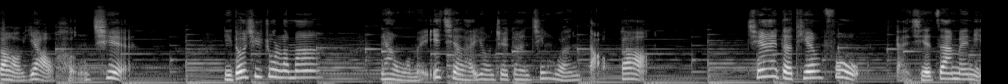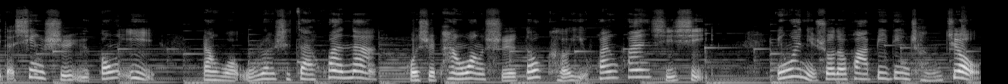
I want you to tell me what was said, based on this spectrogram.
告要恒切。你都记住了吗？让我们一起来用这段经文祷告。亲爱的天父，感谢赞美你的信实与公义，让我无论是在患难或是盼望时，都可以欢欢喜喜。因为你说的话必定成就，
